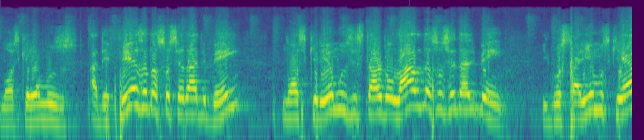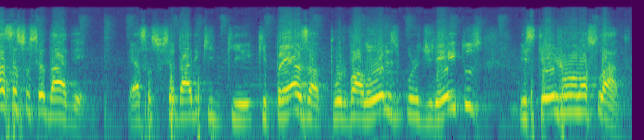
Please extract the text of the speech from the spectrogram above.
Nós queremos a defesa da sociedade bem, nós queremos estar do lado da sociedade bem e gostaríamos que essa sociedade, essa sociedade que, que, que preza por valores e por direitos, estejam ao nosso lado.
